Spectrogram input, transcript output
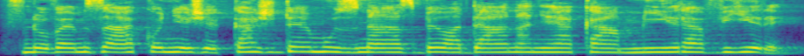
v Novém zákoně, že každému z nás byla dána nějaká míra víry.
